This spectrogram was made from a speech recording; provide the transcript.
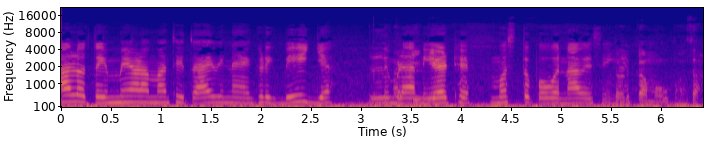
હાલો તો એ મેળામાંથી તો આવીને ઘડીક બેસી ગયા. લીમડાની હેઠે મસ્ત પવન આવે છે તડકામાં ઊભા હતા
